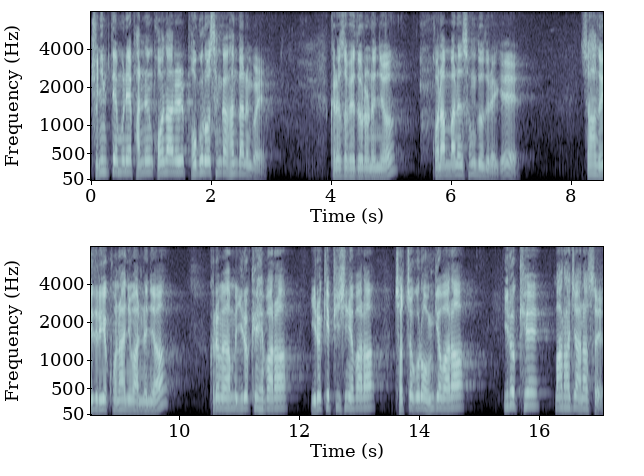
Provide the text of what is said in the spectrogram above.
주님 때문에 받는 고난을 복으로 생각한다는 거예요. 그래서 베드로는요 고난 많은 성도들에게 자, 너희들에게 고난이 왔느냐? 그러면 한번 이렇게 해봐라. 이렇게 피신해봐라. 저쪽으로 옮겨봐라. 이렇게 말하지 않았어요.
